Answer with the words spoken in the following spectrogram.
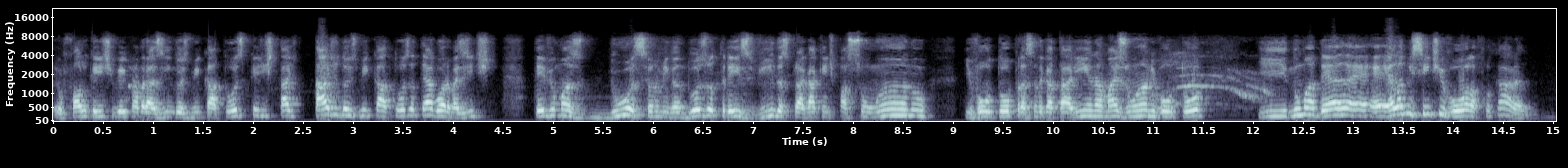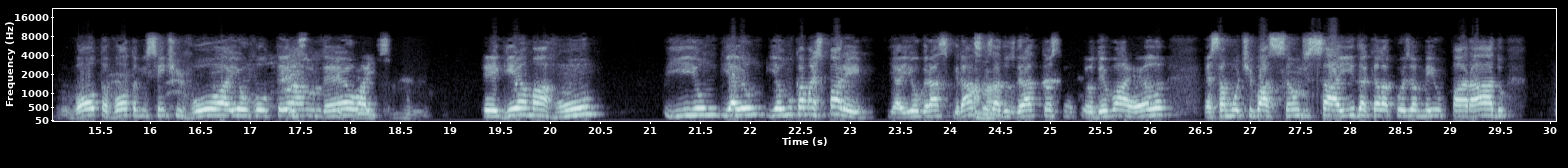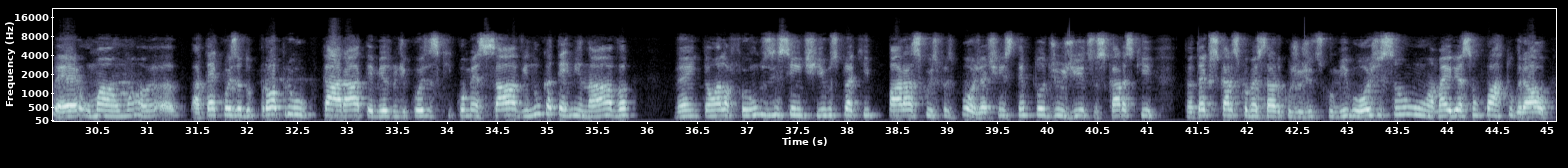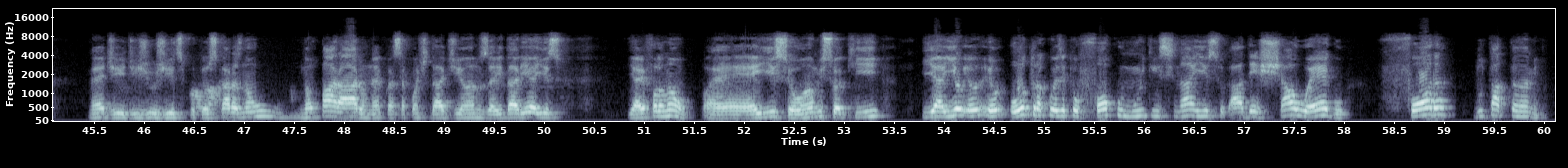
eu falo que a gente veio para Brasília em 2014 porque a gente está tá de 2014 até agora, mas a gente teve umas duas, se eu não me engano, duas ou três vindas para cá que a gente passou um ano e voltou para Santa Catarina, mais um ano e voltou. E numa delas, é, é, ela me incentivou, ela falou, cara, volta, volta, me incentivou, aí eu voltei lá no Dell, aí né? peguei a marrom e, eu, e aí eu, e eu nunca mais parei. E aí eu, graças, graças uhum. a Deus, graças, assim, eu devo a ela essa motivação de sair daquela coisa meio parado, é, uma, uma, até coisa do próprio caráter mesmo, de coisas que começava e nunca terminava. Né? Então ela foi um dos incentivos para que parasse com isso. Pô, já tinha esse tempo todo de jiu-jitsu. Os caras que. Tanto é que os caras que começaram com jiu-jitsu comigo hoje são. A maioria são quarto grau né, de, de jiu-jitsu, porque os caras não, não pararam né, com essa quantidade de anos aí, daria isso. E aí falou, não, é, é isso, eu amo isso aqui. E aí eu, eu, outra coisa que eu foco muito em ensinar isso, a deixar o ego fora do tatame.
